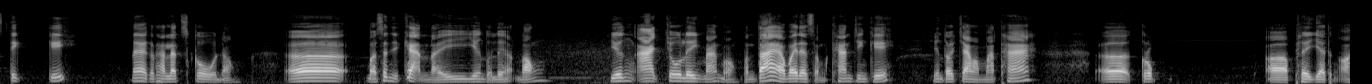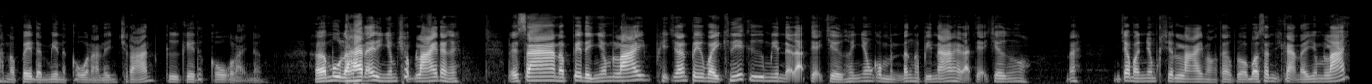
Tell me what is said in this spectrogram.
Sticky ណែគាត់ថា let's go ដងអឺបើសិនជាករណីយើងទៅលេងអដងយើងអាចចូលលេងបានបងប៉ុន្តែអ្វីដែលសំខាន់ជាងគេយើងត្រូវចាំអាម៉ាត់ថាអឺគ្រប់អឺ player ទាំងអស់នៅពេលដែលមានតកោណាលេងច្រើនគឺគេតកោកន្លែងហ្នឹងហើយមូលហេតុអីខ្ញុំឈប់ live ហ្នឹងឯង ដោយសារនៅពេលដែលខ្ញុំ live ភាគច្រើនពេលវ័យគ្នាគឺមានអ្នកដាក់តាក់ជើងហើយខ្ញុំក៏មិនដឹងថាពីណាហើយដាក់តាក់ជើងហ្នឹងណាអញ្ចឹងបើខ្ញុំខ្ជិល live ហ្មងទៅព្រោះបើសិនជាករណីខ្ញុំ live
